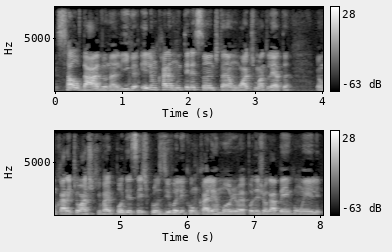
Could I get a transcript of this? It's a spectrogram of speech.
saudável na liga, ele é um cara muito interessante, tá? É um ótimo atleta, é um cara que eu acho que vai poder ser explosivo ali com o Kyler Murray, vai poder jogar bem com ele.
